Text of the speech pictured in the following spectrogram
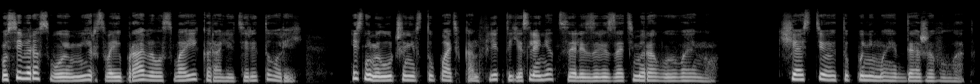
У Севера свой мир, свои правила, свои короли территорий, и с ними лучше не вступать в конфликт, если нет цели завязать мировую войну. К счастью, это понимает даже Влад.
